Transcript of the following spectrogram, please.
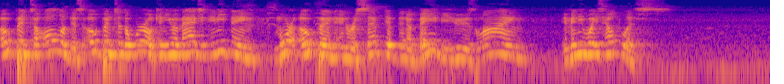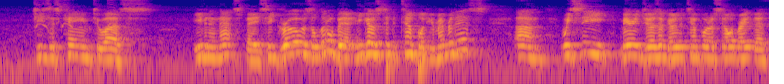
open to all of this, open to the world. Can you imagine anything more open and receptive than a baby who's lying in many ways helpless? Jesus came to us even in that space. He grows a little bit. He goes to the temple. Do you remember this? Um, we see Mary and Joseph go to the temple to celebrate the,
